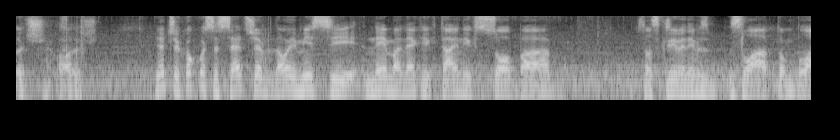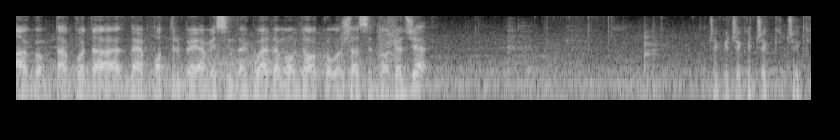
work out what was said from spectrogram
Odlično, odlično. Inače, koliko se sećam, na ovoj misiji nema nekih tajnih soba sa skrivenim zlatom, blagom, tako da nema potrebe, ja mislim da gledam ovdje okolo šta se događa. Čekaj, čekaj, čekaj, čekaj.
